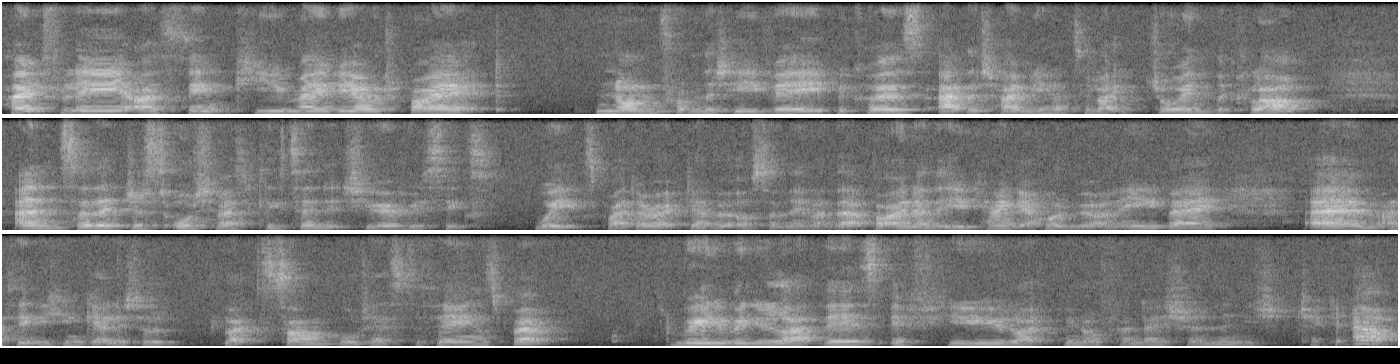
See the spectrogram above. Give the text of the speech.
Hopefully I think you may be able to buy it non from the TV because at the time you had to like join the club and so they'd just automatically send it to you every six weeks by direct debit or something like that. But I know that you can get hold of it on eBay. Um, I think you can get little like sample tester things but really really like this. If you like mineral foundation then you should check it out.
